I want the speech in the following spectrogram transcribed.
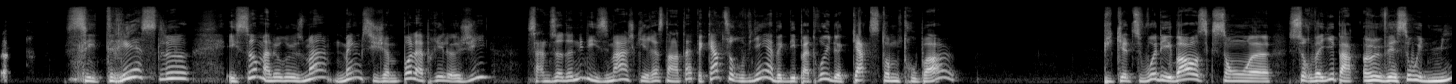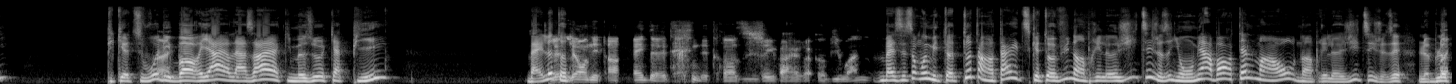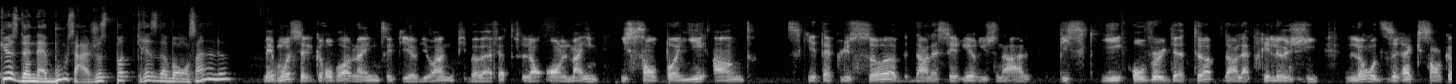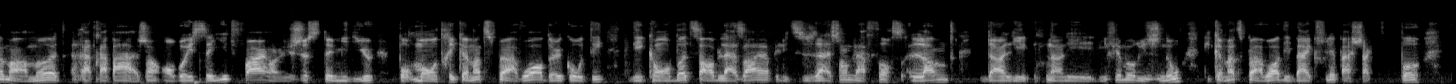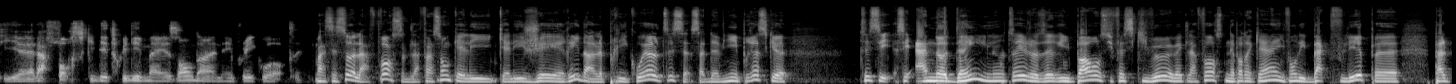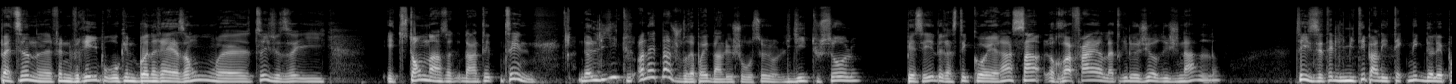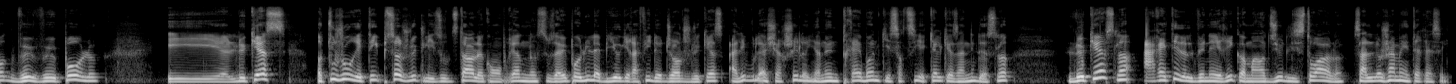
C'est triste, là. Et ça, malheureusement, même si j'aime pas la prélogie, ça nous a donné des images qui restent en tête. Fait que quand tu reviens avec des patrouilles de 4 Stormtroopers, puis que tu vois des bases qui sont euh, surveillées par un vaisseau et demi, puis que tu vois Ouais. des barrières laser qui mesurent 4 pieds, ben là, Là, t'as là, on est en train de, de, de transiger vers Obi-Wan. Ben c'est ça, oui, mais t'as tout en tête ce que t'as vu dans Prélogie, tu sais, je veux dire, ils ont mis à bord tellement haut dans Prélogie, tu sais, je veux dire, le blocus de Naboo, ça a juste pas de crise de bon sens, là. Mais moi, c'est le gros problème, tu sais, puis Obi-Wan puis Boba Fett ont le même. Ils sont pognés entre ce qui était plus sub dans la série originale puis ce qui est over the top dans la prélogie. Là, on dirait qu'ils sont comme en mode rattrapage. Genre, on va essayer de faire un juste milieu pour montrer comment tu peux avoir d'un côté des combats de sable laser puis l'utilisation de la force lente dans les dans les, films originaux, puis comment tu peux avoir des backflips à chaque pas, puis euh, la force qui détruit des maisons dans un prequel. Ben c'est ça, la force, de la façon qu'elle est, est gérée dans le prequel, ça, ça devient presque... C'est- anodin, là, je veux dire, il passe, il fait ce qu'il veut avec la force n'importe quand, ils font des backflips, euh, Palpatine euh, fait une vrille pour aucune bonne raison, euh, je veux dire, et tu tombes dans, dans tu sais, tout- honnêtement, je voudrais pas être dans les chaussures, lier tout ça, là, puis essayer de rester cohérent sans refaire la trilogie originale. Tu sais, ils étaient limités par les techniques de l'époque, veut, veut pas, là. Et Lucas a toujours été, puis ça, je veux que les auditeurs le comprennent. là. Si vous n'avez pas lu la biographie de George Lucas, allez vous la chercher. Là. Il y en a une très bonne qui est sortie il y a quelques années de cela. Lucas, là, arrêtez de le vénérer comme un dieu de l'histoire. là. Ça ne l'a jamais intéressé.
